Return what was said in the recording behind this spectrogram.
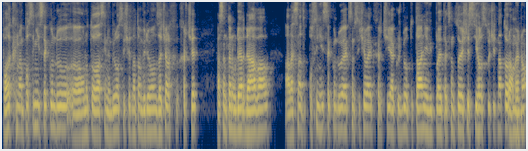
Pak na poslední sekundu, uh, ono to asi nebylo slyšet na tom videu, on začal chrčet, já jsem ten úder dával, ale snad poslední sekundu, jak jsem slyšel, jak chrčí, jak už byl totálně vyplej, tak jsem to ještě stihl stočit na to rameno,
